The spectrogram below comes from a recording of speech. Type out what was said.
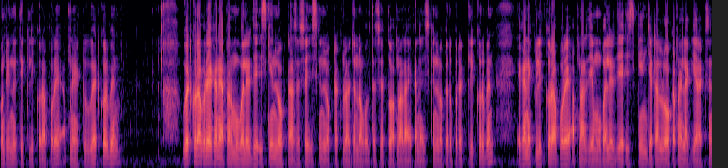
কন্টিনিউতে ক্লিক করার পরে আপনি একটু ওয়েট করবেন। ওয়েট করার পরে এখানে আপনার মোবাইলের যে স্ক্রিন লকটা আছে, সেই স্ক্রিন লকটা খোলার জন্য বলতেছে। তো আপনারা এখানে স্ক্রিন লকের উপরে ক্লিক করবেন। এখানে ক্লিক করার পরে আপনার যে মোবাইলের যে স্ক্রিন যেটা লক আপনি লাগিয়ে রাখছেন,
